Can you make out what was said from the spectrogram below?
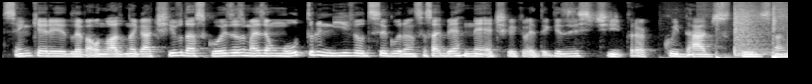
sem querer levar o lado negativo das coisas, mas é um outro nível de segurança cibernética que vai ter que existir para cuidar disso tudo, sabe?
